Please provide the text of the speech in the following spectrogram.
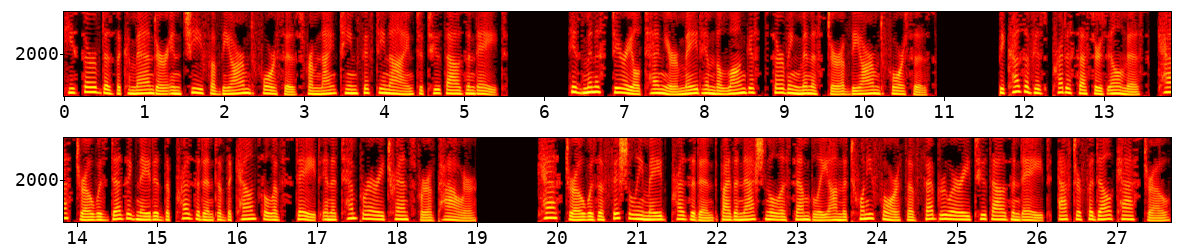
he served as the Commander-in-Chief of the Armed Forces from 1959 to 2008. His ministerial tenure made him the longest-serving minister of the armed forces. Because of his predecessor's illness, Castro was designated the President of the Council of State in a temporary transfer of power. Castro was officially made president by the National Assembly on 24 February 2008, after Fidel Castro,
